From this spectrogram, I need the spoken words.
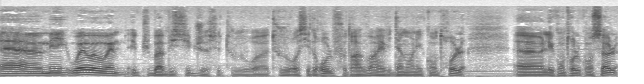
Mais ouais ouais ouais, et puis bah Besiege c'est toujours, toujours aussi drôle, faudra voir évidemment les contrôles, les contrôles console.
